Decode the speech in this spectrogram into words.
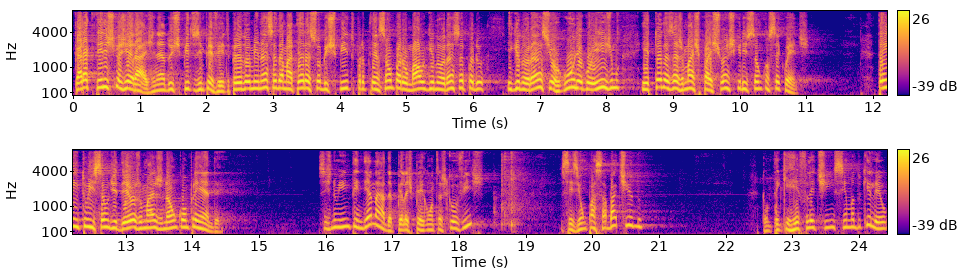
características gerais né, do espírito imperfeito: predominância da matéria sobre o espírito, propensão para o mal, ignorância, para o, ignorância, orgulho, egoísmo e todas as más paixões que lhes são consequentes. Tem intuição de Deus, mas não compreendem. Vocês não iam entender nada pelas perguntas que eu fiz, vocês iam passar batido. Então tem que refletir em cima do que leu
